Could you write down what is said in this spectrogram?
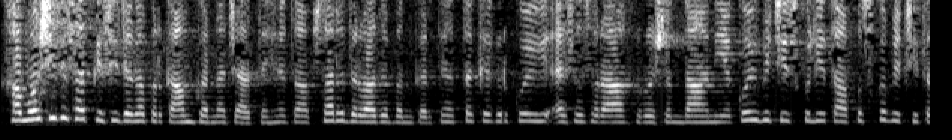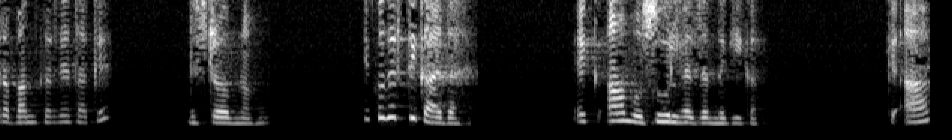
خاموشی کے ساتھ کسی جگہ پر کام کرنا چاہتے ہیں تو آپ سارے دروازے بند کرتے ہیں تک کہ اگر کوئی ایسا سوراخ روشن دان یا کوئی بھی چیز کھلی تو آپ اس کو بھی اچھی طرح بند کر دیں تاکہ ڈسٹرب نہ ہو۔ یہ قدرتی قاعدہ ہے۔ ایک عام اصول ہے زندگی کا کہ آپ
